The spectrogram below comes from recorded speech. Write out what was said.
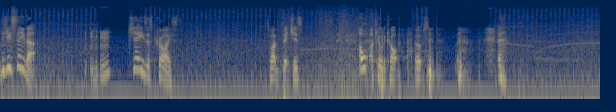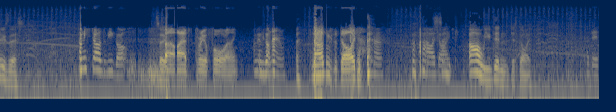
Did you see that? hmm Jesus Christ. It's right, bitches. Oh, I killed a cop. Oops. Who's this? How many stars have you got? Two. Uh, I had three or four, I think. How many have you got now? None's have died. Oh, For oh, I died. sake. Oh, you didn't just die. I did.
